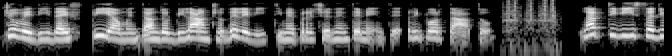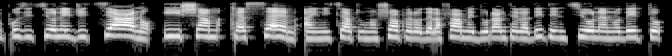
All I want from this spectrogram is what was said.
giovedì da FP, aumentando il bilancio delle vittime precedentemente riportato. L'attivista di opposizione egiziano Isham Qassem ha iniziato uno sciopero della fame durante la detenzione, hanno detto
